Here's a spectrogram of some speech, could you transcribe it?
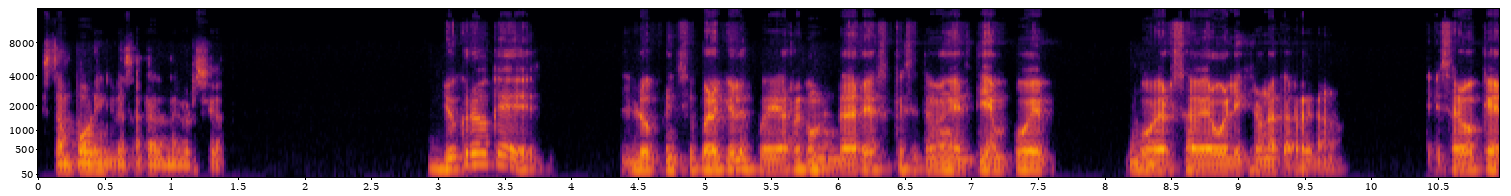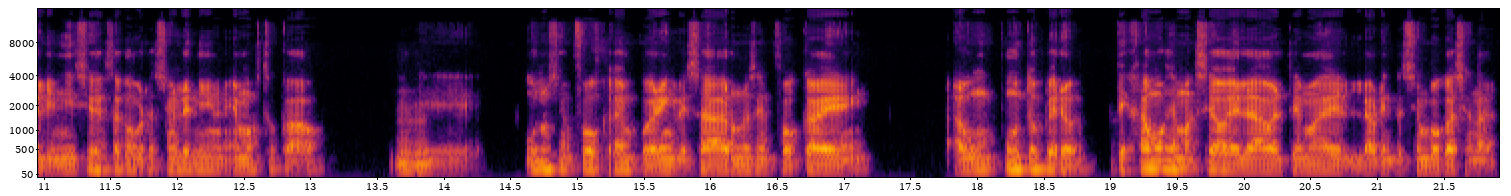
están por ingresar a la universidad? Yo creo que lo principal que les podría recomendar es que se tomen el tiempo de Ujú, poder saber o elegir una carrera, ¿no? Es algo que al inicio de esta conversación, Lenin, hemos tocado. ujú, Eh, uno se enfoca en poder ingresar, uno se enfoca en algún punto, pero dejamos demasiado de lado el tema de la orientación vocacional.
